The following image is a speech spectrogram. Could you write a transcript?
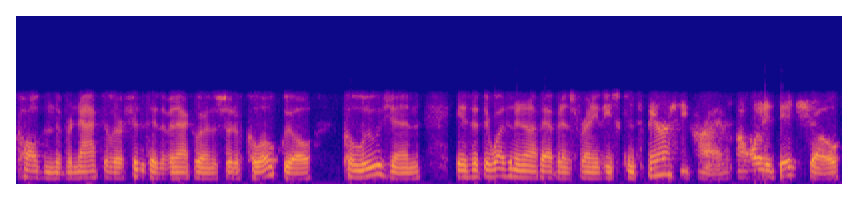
called in the vernacular, I shouldn't say the vernacular in the sort of colloquial, collusion is that there wasn't enough evidence for any of these conspiracy crimes. But what it did show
